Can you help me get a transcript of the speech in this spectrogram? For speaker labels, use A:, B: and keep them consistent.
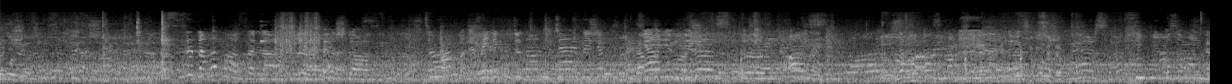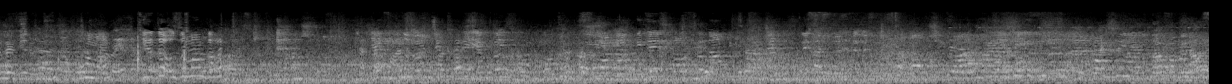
A: Size daha fazla lazım.
B: Beş lazım.
A: Tamam mı? Melek Hoca'dan rica edeceğim.
B: Yani biraz e, az, daha az malzeme e, koyarsa o zaman evet. yeter.
A: Tamam. Ya da o zaman daha... Yani bunu önce kare yapayım. Sonra bir de ortadan bir tane üstüne de üstüne alçı. Her şey en azından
